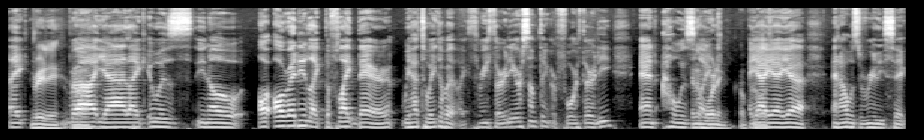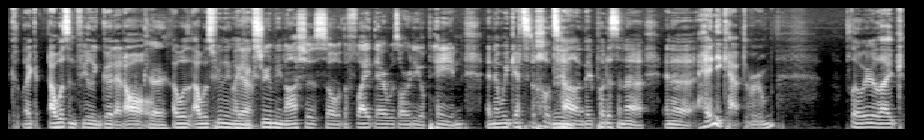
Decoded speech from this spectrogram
Like really, Right, yeah, like it was, you know, already like the flight there, we had to wake up at like 3:30 or something or 4:30 and I was In the like morning, Yeah, yeah, yeah. And I was really sick. Like I wasn't feeling good at all. Okay. I was I was feeling like Yeah. extremely nauseous, so the flight there was already a pain. And then we get to the hotel Mm. and they put us in a in a handicapped room. So we were like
